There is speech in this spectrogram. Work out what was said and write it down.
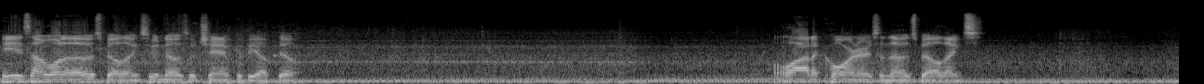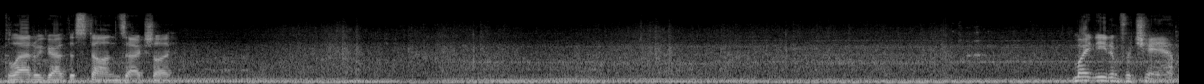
He's on one of those buildings. Who knows what Champ could be up to? A lot of corners in those buildings. Glad we grabbed the stuns, actually. Might need him for champ.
